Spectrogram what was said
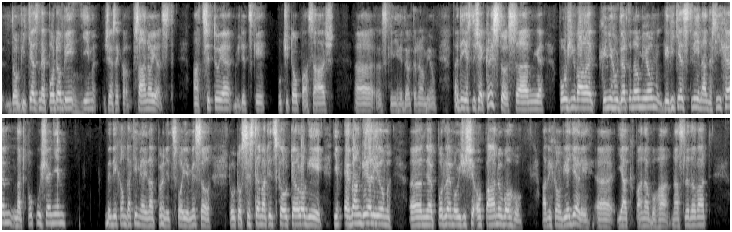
do vítězné podoby mhm. tím, že řekl, psáno jest. A cituje vždycky určitou pasáž z knihy Deuteronomium. Tady, jestliže Kristus používal knihu Deuteronomium k vítězství nad hříchem, nad pokušením, my bychom taky měli naplnit svoji mysl touto systematickou teologii, tím evangelium eh, podle Mojžíše o Pánu Bohu, abychom věděli, eh, jak Pána Boha nasledovat,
